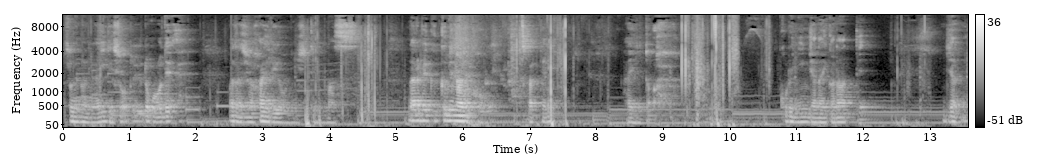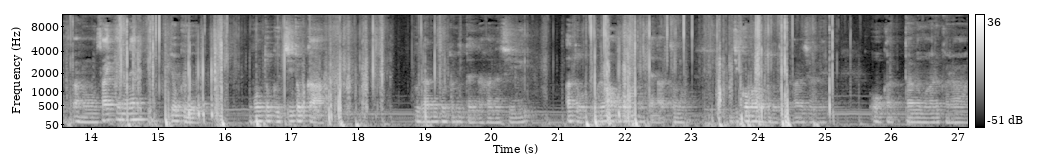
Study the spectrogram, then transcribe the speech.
そういうのにはいいでしょうというところで、私は入るようにしています。なるべく首までこう、使ってね、入ると、これにいいんじゃないかなって。じゃあ、あの、最近ね、よく、ほんと愚痴とか、恨み事みたいな話、あと、俺は俺はみたいな、その、自己満足みたいな話がね、多かったのもあるから、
